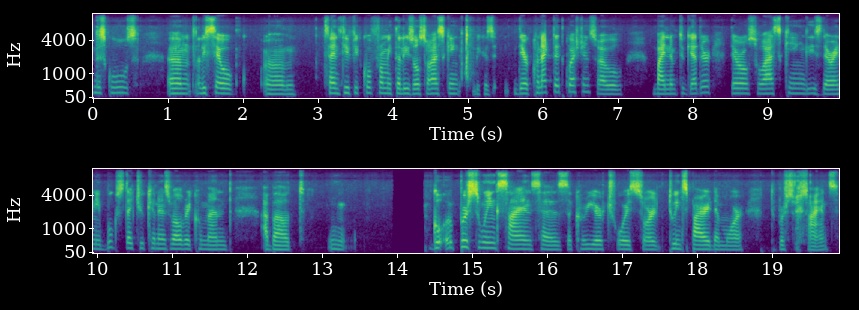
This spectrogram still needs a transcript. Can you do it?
the schools um, Liceo um, Scientifico from Italy is also asking, because they're connected questions, so I will bind them together. They're also asking, is there any books that you can as well recommend about go, uh, pursuing science as a career choice or to inspire them more to pursue science?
